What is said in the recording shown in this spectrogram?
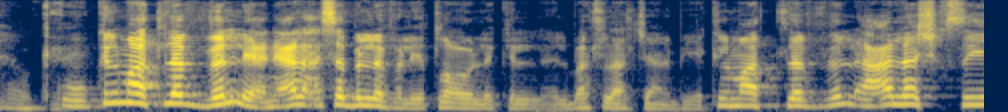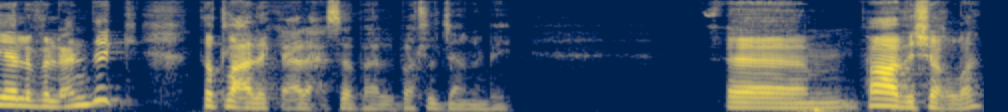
okay. وكل ما تlevel يعني على حسب ال level يطلعوا لك ال- ال battleات الجانبية. كل ما تlevel أعلى شخصية level عندك تطلع لك على حسب هال battle الجانبي فهذه شغلة.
